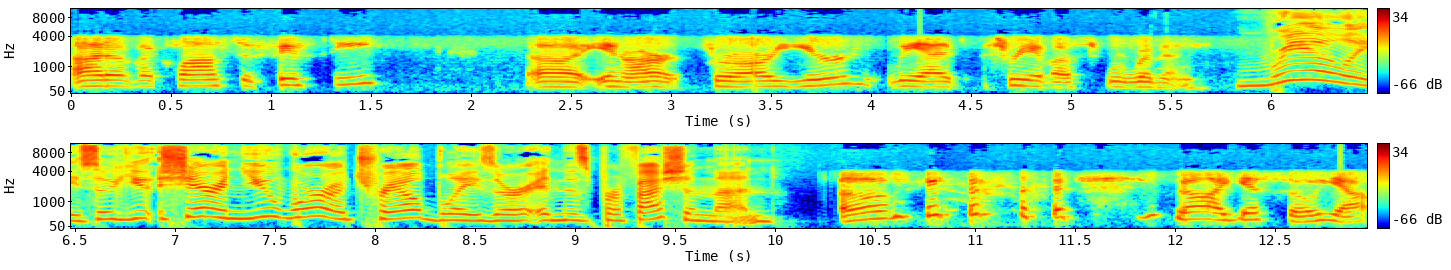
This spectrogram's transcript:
out of a class of 50, uh, in our for our year, we had three of us were women. Really? So you, Sharon, you were a trailblazer in this profession then? Um, well, I guess so. Yeah.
